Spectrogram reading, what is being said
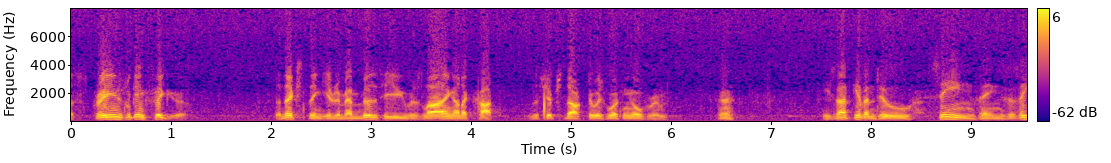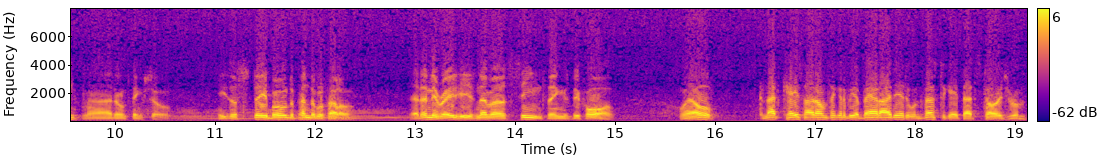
a strange-looking figure. The next thing he remembers, he was lying on a cot. and The ship's doctor was working over him. He's not given to seeing things, is he? I don't think so. He's a stable, dependable fellow. At any rate, he's never seen things before. Well, in that case, I don't think it'd be a bad idea to investigate that storage room.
